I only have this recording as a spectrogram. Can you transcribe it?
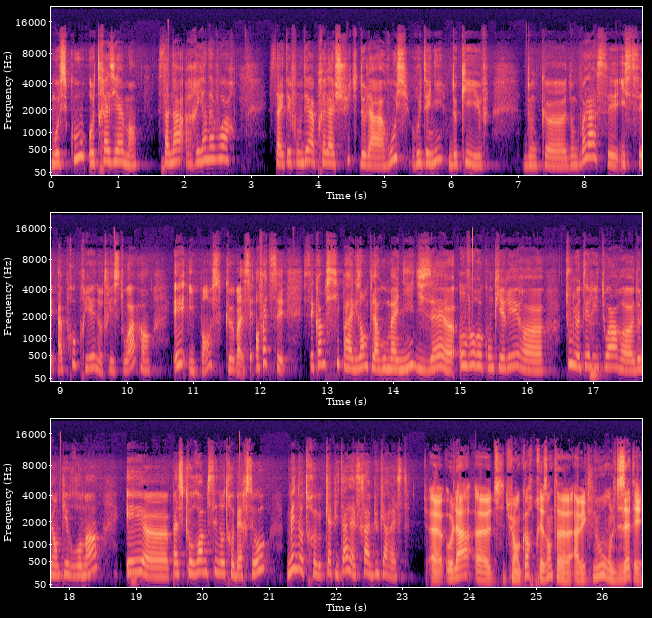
Moscou, au 13e. Ça n'a rien à voir. Ça a été fondé après la chute de la Russe, Ruthénie, de Kiev. Donc, euh, donc voilà, il s'est approprié notre histoire hein, et il pense que. En fait, c'est comme si, par exemple, la Roumanie disait euh, on veut reconquérir euh, tout le territoire de l'Empire romain, et parce que Rome, c'est notre berceau, mais notre capitale, elle sera à Bucarest. Euh, Ola, euh, si tu es encore présente euh, avec nous, on le disait, es,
